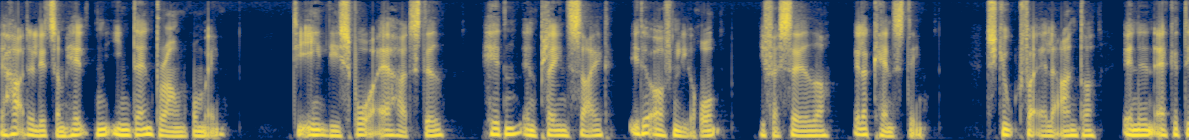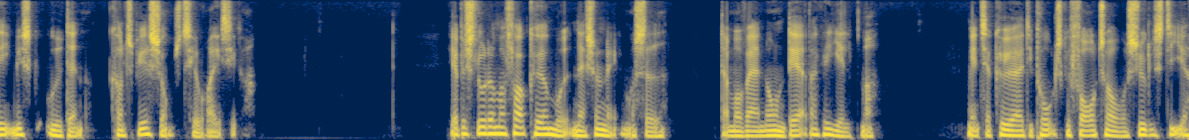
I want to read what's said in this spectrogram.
Jeg har det lidt som helten i en Dan Brown-roman. De egentlige spor er her et sted, hidden in plain sight, i det offentlige rum, i facader eller kantsten, skjult for alle andre end en akademisk uddannet konspirationsteoretiker. Jeg beslutter mig for at køre mod Nationalmuseet. Der må være nogen der, der kan hjælpe mig. Mens jeg kører af de polske fortorv og cykelstier,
